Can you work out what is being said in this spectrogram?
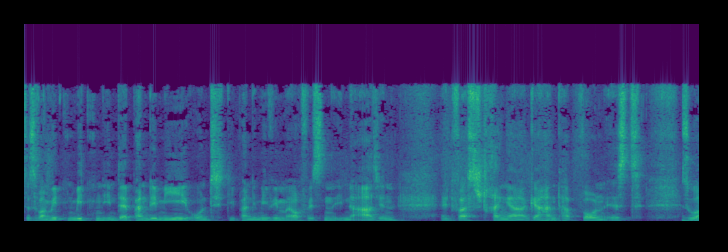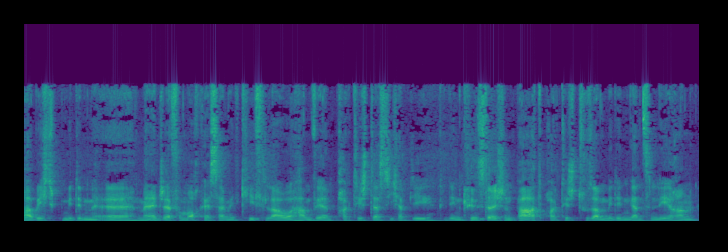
das war mitten, mitten in der Pandemie und die Pandemie, wie wir auch wissen, in Asien etwas strenger gehandhabt worden ist. So habe ich mit dem äh, Manager vom Orchester, mit Keith Lau, haben wir praktisch das, ich habe die, den künstlerischen Part praktisch zusammen mit den ganzen Lehrern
